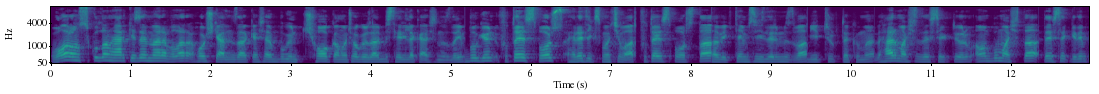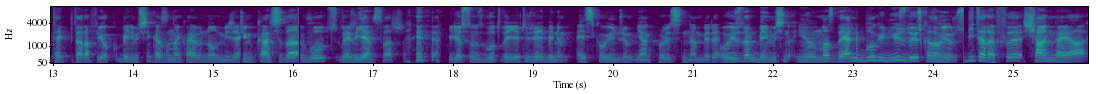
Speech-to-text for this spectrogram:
War on School'dan herkese merhabalar. Hoş geldiniz arkadaşlar. Bugün çok ama çok özel bir seriyle karşınızdayım. Bugün Futay Sports Heretics maçı var. Futay Sports'ta tabii ki temsilcilerimiz var. Bir Türk takımı. Her maçta destekliyorum ama bu maçta desteklediğim tek bir taraf yok. Benim için kazanan kaybının olmayacak. Çünkü karşıda Wood ve Riens var. Biliyorsunuz Wood ve Yetücey benim eski oyuncum Young Projesi'nden beri. O yüzden benim için inanılmaz değerli. Bugün %100 kazanıyoruz. Bir tarafı Şangay'a,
